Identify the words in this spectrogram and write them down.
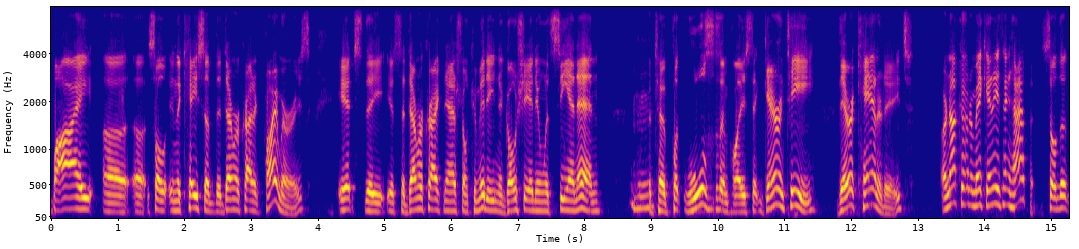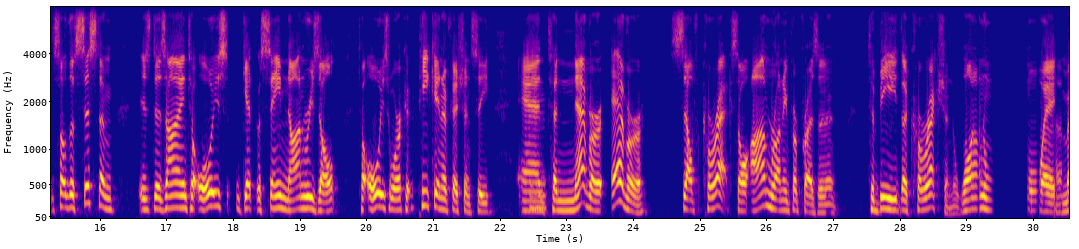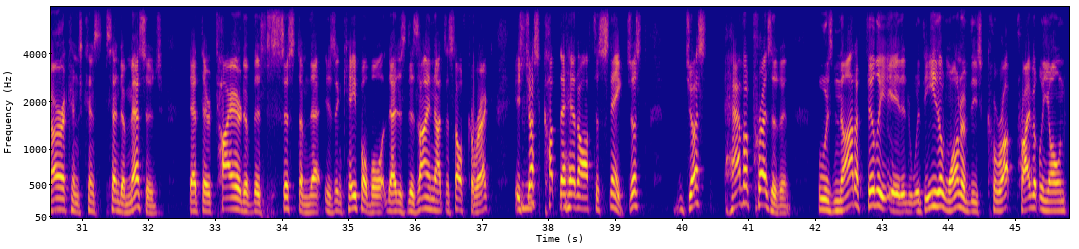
by, uh, uh, so in the case of the Democratic primaries, it's the, it's the Democratic National Committee negotiating with CNN mm-hmm. to put rules in place that guarantee their candidates are not going to make anything happen. So the, so the system is designed to always get the same non-result to always work at peak inefficiency and mm-hmm. to never, ever self correct. So I'm running for president to be the correction. One way Americans can send a message that they're tired of this system that is incapable, that is designed not to self correct, is mm-hmm. just cut the head off the snake. Just, just have a president who is not affiliated with either one of these corrupt, privately owned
